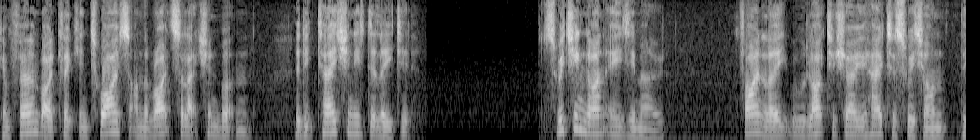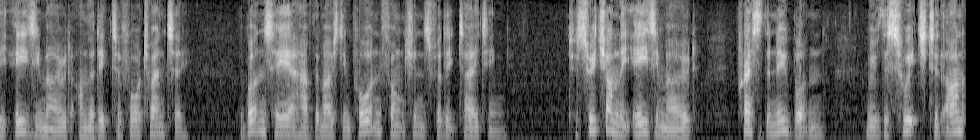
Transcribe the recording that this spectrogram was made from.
Confirm by clicking twice on the right selection button. The dictation is deleted. Switching on Easy Mode. Finally, we would like to show you how to switch on the Easy Mode on the Digta 420. The buttons here have the most important functions for dictating. To switch on the Easy Mode, press the New button, move the switch to on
